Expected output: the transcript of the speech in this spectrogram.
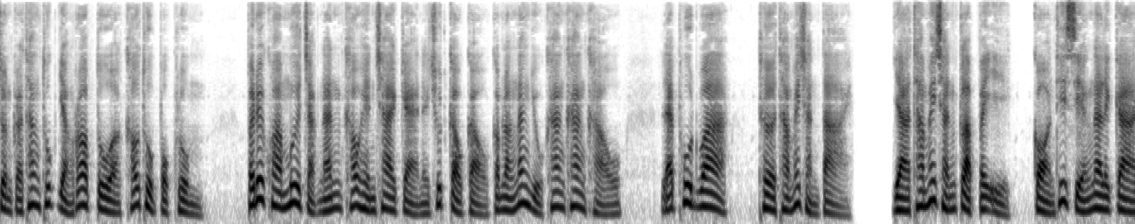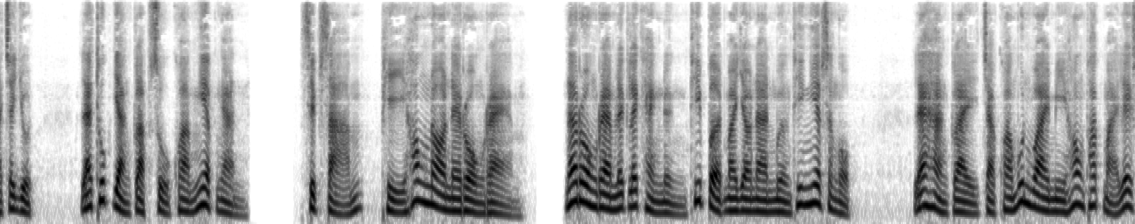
จนกระทั่งทุกอย่างรอบตัวเขาถูกปกคลุม ไปด้วยความมืดจากนั้นเขาเห็นชายแก่ในชุดเก่าๆกำลังนั่งอยู่ข้างๆเขา และพูดว่า เธอทำให้ฉันตาย อย่าทำให้ฉันกลับไปอีก ก่อนที่เสียงนาฬิกาจะหยุด และทุกอย่างกลับสู่ความเงียบงัน 13. ผีห้องนอนในโรงแรม ณ โรงแรมเล็ก ๆ แห่งหนึ่งที่เปิดมายาวนานเมืองที่เงียบสงบ และห่างไกลจากความวุ่นวายมีห้องพักหมายเลข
